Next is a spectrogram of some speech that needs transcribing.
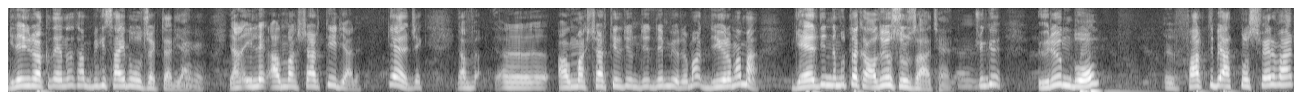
Giden ürün hakkında en azından tam bilgi sahibi olacaklar yani. Yani ille almak şart değil yani. Gelecek. Ya e, almak şart değil diyorum, demiyorum ama diyorum ama geldiğinde mutlaka alıyorsun zaten. Çünkü ürün bol, farklı bir atmosfer var.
